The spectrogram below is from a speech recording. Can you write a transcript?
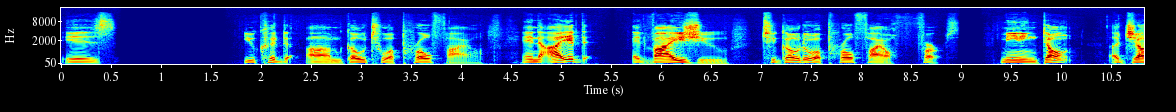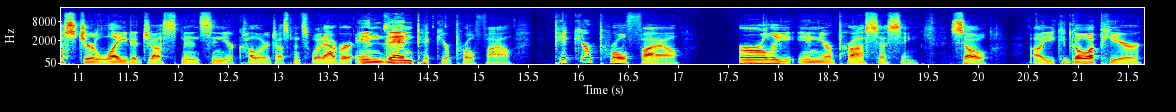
is you could um, go to a profile. And I'd advise you to go to a profile first, meaning don't adjust your light adjustments and your color adjustments, whatever, and then pick your profile. Pick your profile early in your processing. So uh, you could go up here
